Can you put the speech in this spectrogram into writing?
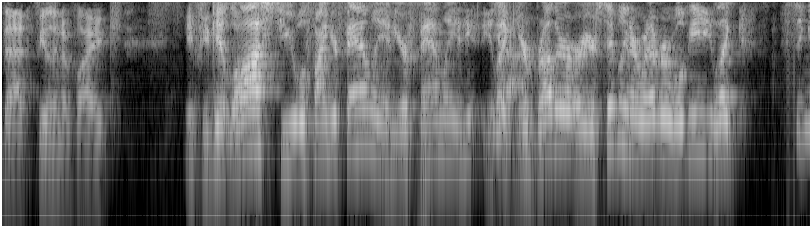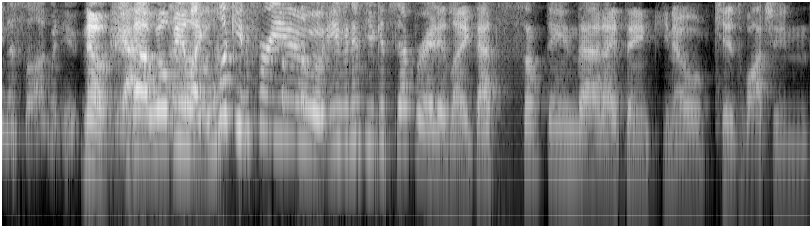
that feeling of like, if you get lost, you will find your family, and your family, like Yeah. your brother or your sibling or whatever, will be like singing a song with you. No, Yeah, uh, we'll be like looking for you, even if you get separated. Like that's something that I think you know kids watching,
